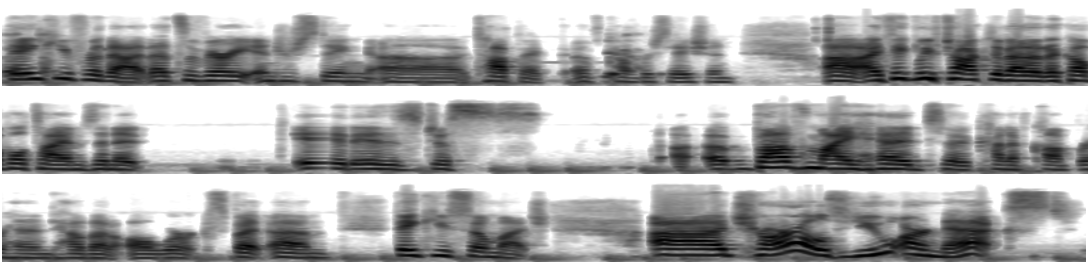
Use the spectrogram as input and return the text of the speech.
Thank you for that. That's a very interesting uh, topic of conversation. Uh, I think we've talked about it a couple times, and it it is just uh, above my head to kind of comprehend how that all works. But um, thank you so much, uh, Charles. You are next.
